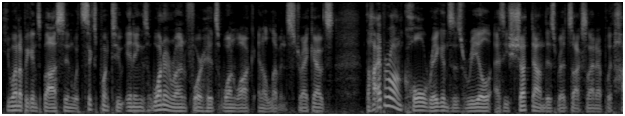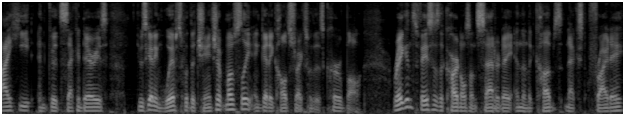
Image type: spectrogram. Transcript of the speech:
He went up against Boston with 6.2 innings, one and run, four hits, one walk, and 11 strikeouts. The hype around Cole Ragans is real as he shut down this Red Sox lineup with high heat and good secondaries. He was getting whiffs with the changeup mostly and getting called strikes with his curveball. Ragans faces the Cardinals on Saturday and then the Cubs next Friday.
